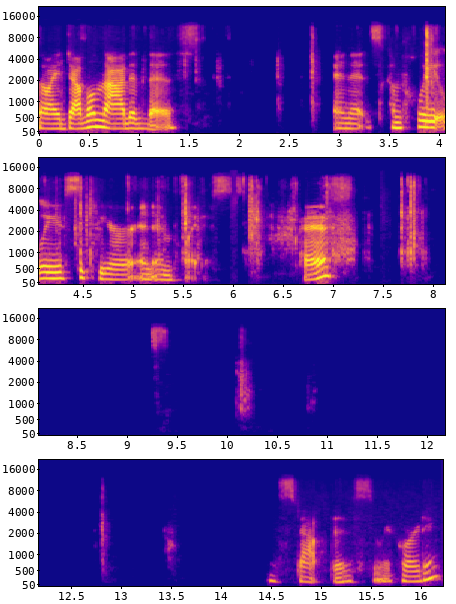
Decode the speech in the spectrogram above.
So I double knotted this and it's completely secure and in place. Okay. Stop this recording.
